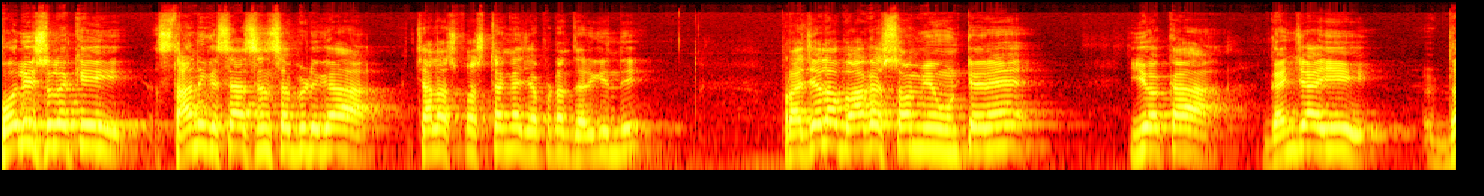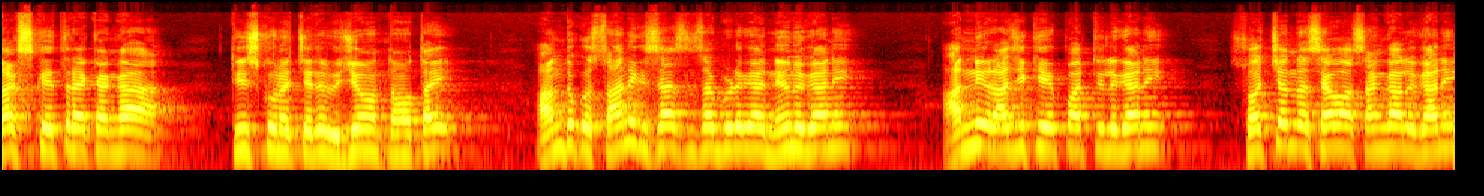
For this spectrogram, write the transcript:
పోలీసులకి స్థానిక శాసనసభ్యుడిగా చాలా స్పష్టంగా చెప్పడం జరిగింది. ప్రజల భాగస్వామ్యం ఉంటేనే ఈ యొక్క గంజాయి డ్రగ్స్కి వ్యతిరేకంగా తీసుకునే చర్యలు విజయవంతం అవుతాయి. అందుకు స్థానిక శాసనసభ్యుడిగా నేను కానీ అన్ని రాజకీయ పార్టీలు కానీ స్వచ్ఛంద సేవా సంఘాలు కానీ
